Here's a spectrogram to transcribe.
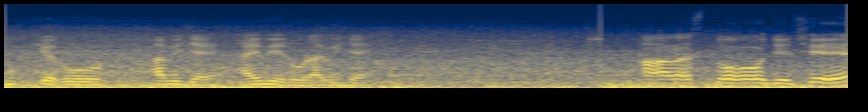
મુખ્ય રોડ આવી જાય. હાઈવે રોડ આવી જાય. આ રસ્તો જે છે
